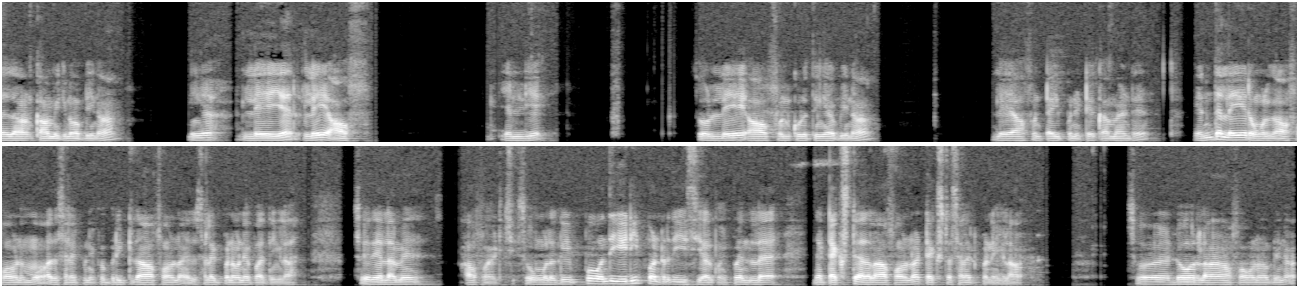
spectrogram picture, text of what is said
அதுதான் காமிக்கணும் அப்படின்னா நீங்கள் layer lay off L A so lay ஆஃப்னு கொடுத்தீங்க அப்படின்னா லே ஆஃப்னு டைப் பண்ணிவிட்டு கமாண்டு எந்த லேயர் உங்களுக்கு ஆஃப் ஆகணுமோ அதை செலக்ட் பண்ணி இப்போ பிரிக் தான் ஆஃப் ஆகணும் இதை செலக்ட் பண்ண உடனே பார்த்தீங்களா ஸோ இது எல்லாமே ஆஃப் ஆகிடுச்சு ஸோ உங்களுக்கு இப்போ வந்து எடிட் பண்ணுறது ஈஸியாக இருக்கும். இப்போ இதில் இந்த டெக்ஸ்ட்டு அதெல்லாம் ஆஃப் ஆகணும்னா டெக்ஸ்ட்டை செலக்ட் பண்ணிக்கலாம். ஸோ டோர்லாம் ஆஃப் ஆகணும் அப்படின்னா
